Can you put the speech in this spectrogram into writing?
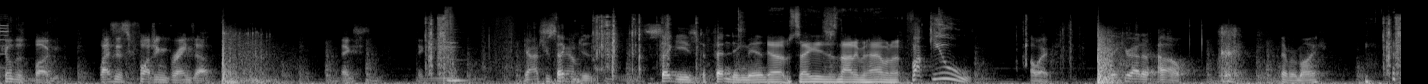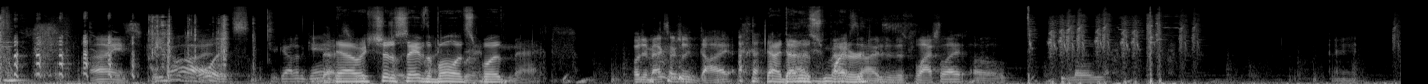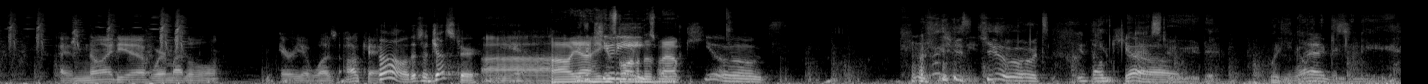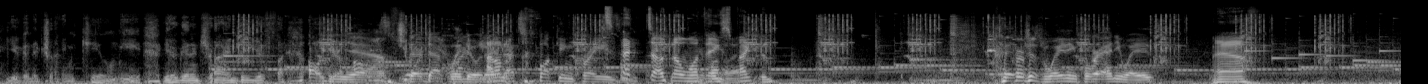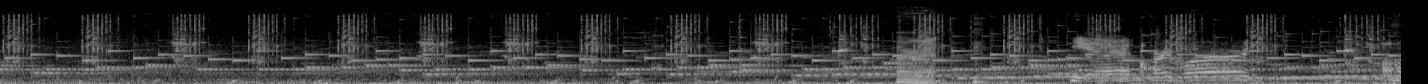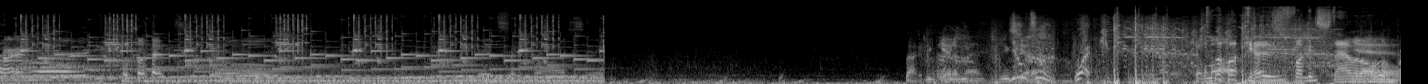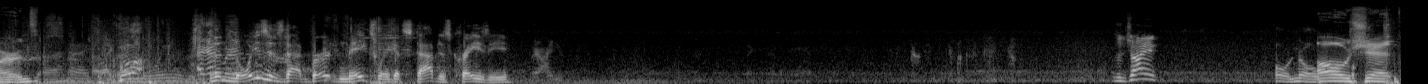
Kill this bug. Why is this fudging brains out? Thanks. Thank. Got you, Segi Sam. just, Segi's defending, man. Yep, Segi's just not even having it. Fuck you. Oh wait. I think you're out of. Oh. Never mind. Nice. You got bullets. You got the game. Yeah, we should have saved the bullets, but Max. Oh, did Max actually die? yeah, I died in the spider. died. this is his flashlight? Oh. Lol. I have no idea where my little area was. Okay. Oh, there's a jester. Uh, oh yeah, he can spawn on this map. Cute. He's cute. He's so cute. Dude, what are you Legs. gonna do to me? You're gonna try and kill me. You're gonna try and do your. Fu- oh, you're Yeah, always they're joking definitely right doing now. it. That's fucking crazy. I don't know what they You're fun with expected. they were just waiting for it anyways. Yeah. You get him, man. You You get too. him. What? Kill them all. Fuck, he's fucking stabbing all the birds. Like Hold that. up. Hey, The noises that bird makes when it gets stabbed is crazy. The giant. Oh no. Oh shit.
